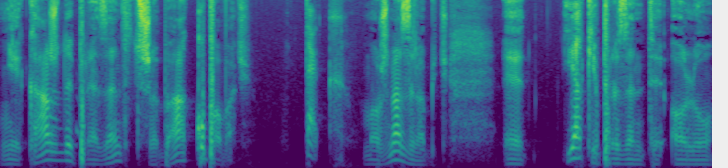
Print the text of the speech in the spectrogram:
nie każdy prezent trzeba kupować. Tak. Można zrobić. E, jakie prezenty, Olu,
